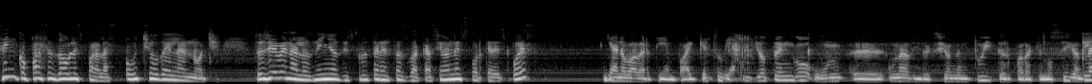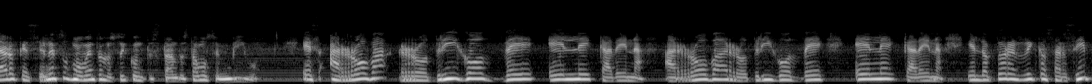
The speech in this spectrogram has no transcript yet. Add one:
cinco pases dobles para las 8 de la noche. Entonces lleven a los niños, disfruten estas vacaciones porque después ya no va a haber tiempo, hay que estudiar. Y yo tengo un, eh, una dirección en Twitter para que nos sigan. Claro que sí. En estos momentos lo estoy contestando, estamos en vivo. Es arroba Rodrigo de L Cadena, arroba Rodrigo de L Cadena. Y el doctor Enrico Sarcip,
